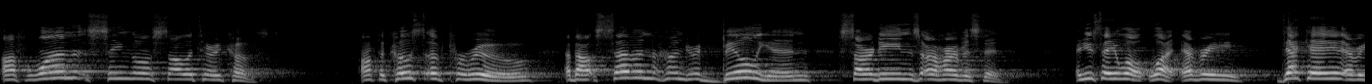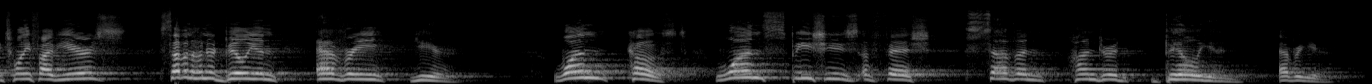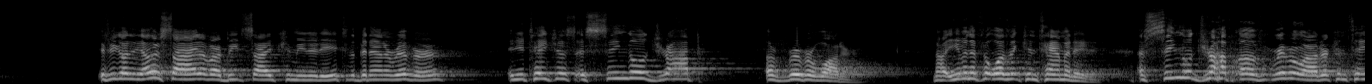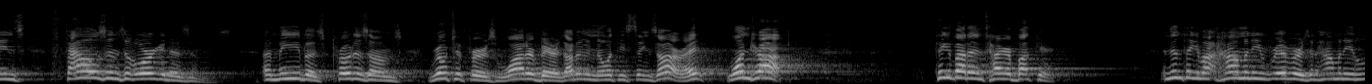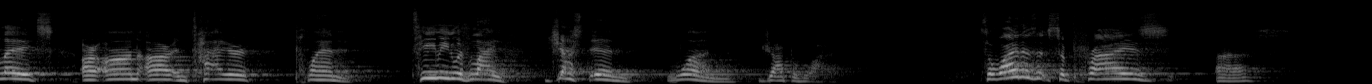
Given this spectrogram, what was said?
off one single solitary coast, off the coast of Peru, about 700 billion sardines are harvested. And you say, well, what, every decade, every 25 years? 700 billion every year. One coast, one species of fish, 700 billion every year. If you go to the other side of our beachside community, to the Banana River, and you take just a single drop of river water. Now, even if it wasn't contaminated, a single drop of river water contains thousands of organisms amoebas, protozoans, rotifers, water bears. I don't even know what these things are, right? One drop. Think about an entire bucket. And then think about how many rivers and how many lakes are on our entire planet, teeming with life just in one drop of water. So, why does it surprise us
